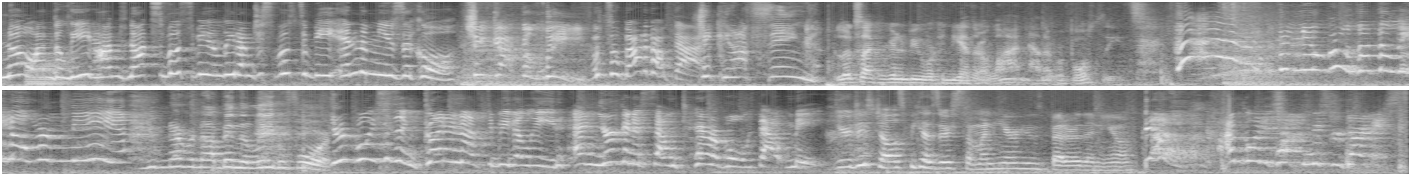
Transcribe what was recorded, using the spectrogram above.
No, I'm the lead. I'm not supposed to be the lead. I'm just supposed to be in the musical. She got the lead! What's so bad about that? She cannot sing! It looks like we're gonna be working together a lot now that we're both leads. Ah! the You've never not been the lead before. Your voice isn't good enough to be the lead, and you're gonna sound terrible without me. You're just jealous because there's someone here who's better than you. I'm going to talk to Mr. Darvis.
